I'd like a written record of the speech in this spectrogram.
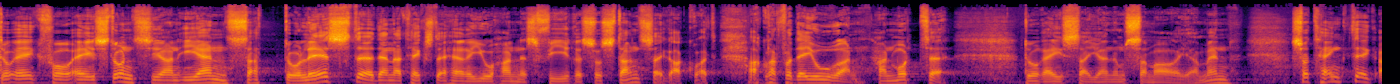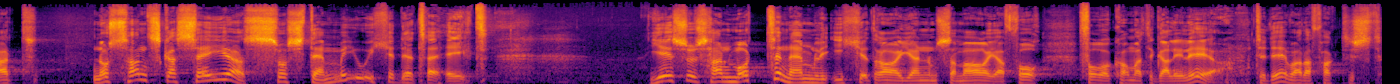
Da jeg for ei stund siden igjen satt og leste denne teksten her i Johannes 4, så stansa jeg akkurat, akkurat for de ordene. Han måtte da reise gjennom Samaria. Men så tenkte jeg at når sant skal sies, så stemmer jo ikke dette helt. Jesus han måtte nemlig ikke dra gjennom Samaria for, for, å komme til Galilea. Til det var det faktisk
